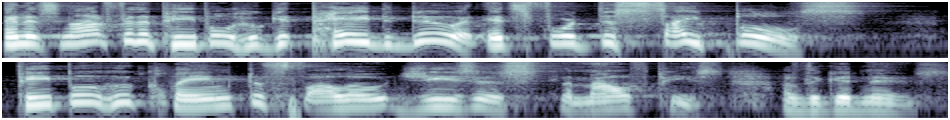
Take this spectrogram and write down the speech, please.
And it's not for the people who get paid to do it, it's for disciples people who claim to follow Jesus, the mouthpiece of the good news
